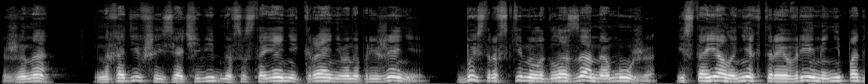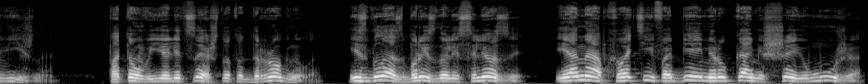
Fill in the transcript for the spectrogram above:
Жена, находившаяся, очевидно, в состоянии крайнего напряжения, быстро вскинула глаза на мужа и стояла некоторое время неподвижно. Потом в ее лице что-то дрогнуло, из глаз брызнули слезы, и она, обхватив обеими руками шею мужа,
